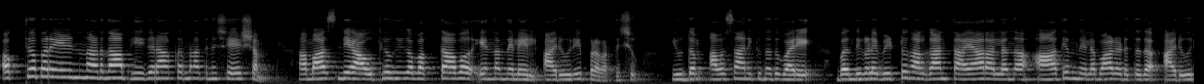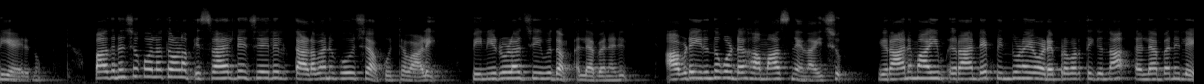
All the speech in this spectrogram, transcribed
ഒക്ടോബർ ഏഴിന് നടന്ന ഭീകരാക്രമണത്തിന് ശേഷം ഹമാസിന്റെ ഔദ്യോഗിക വക്താവ് എന്ന നിലയിൽ അരൂരി പ്രവർത്തിച്ചു. യുദ്ധം അവസാനിക്കുന്നതുവരെ ബന്ദികളെ വിട്ടു നൽകാൻ തയ്യാറല്ലെന്ന് ആദ്യം നിലപാടെടുത്തത് അരൂരിയായിരുന്നു. പതിനഞ്ച് കൊല്ലത്തോളം ഇസ്രായേലിന്റെ ജയിലിൽ തടവനുഭവിച്ച കുറ്റവാളി പിന്നീടുള്ള ജീവിതം ലബനനിൽ. അവിടെ ഇരുന്നു കൊണ്ട് ഹമാസിനെ നയിച്ചു. ഇറാനുമായും ഇറാന്റെ പിന്തുണയോടെ പ്രവർത്തിക്കുന്ന ലബനിലെ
